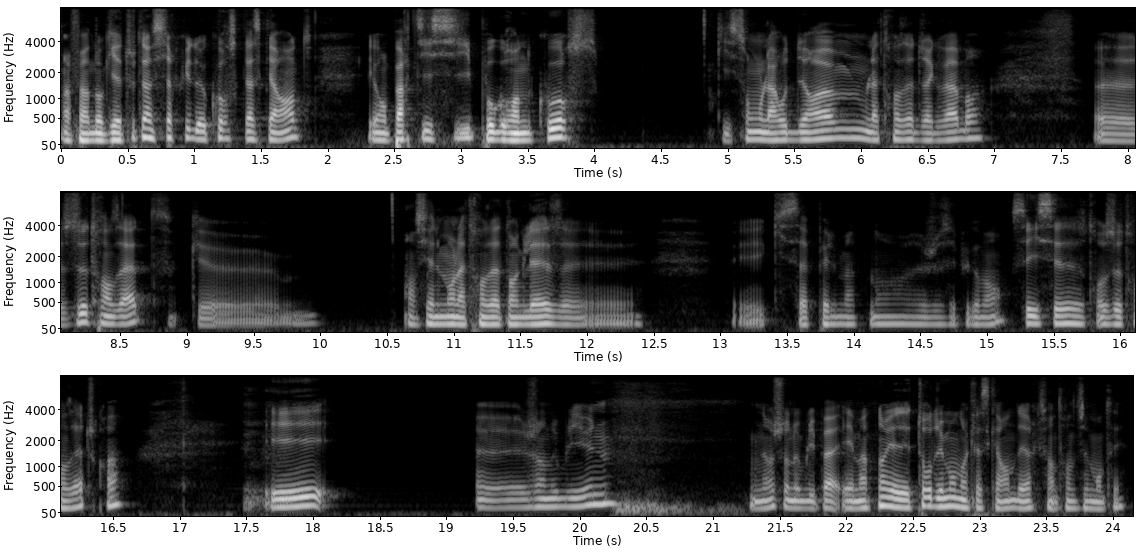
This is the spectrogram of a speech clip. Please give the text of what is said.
Enfin, donc il y a tout un circuit de courses classe 40, et on participe aux grandes courses qui sont la Route de Rome, la Transat Jacques Vabre, euh, The Transat, que anciennement la Transat anglaise et, et qui s'appelle maintenant, euh, je sais plus comment, CIC The Transat, je crois. Et euh, j'en oublie une. Non, j'en oublie pas. Et maintenant, il y a des tours du monde en classe 40 d'ailleurs qui sont en train de se monter.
